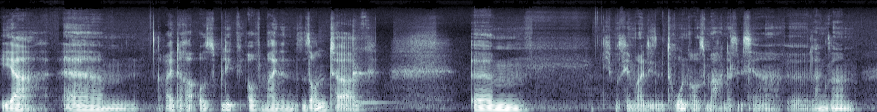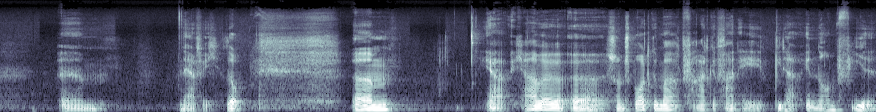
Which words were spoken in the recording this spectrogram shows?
Ja, ähm, weiterer Ausblick auf meinen Sonntag. Ähm, ich muss hier mal diesen Ton ausmachen, das ist ja äh, langsam ähm, nervig. So. Ähm, ja, ich habe äh, schon Sport gemacht, Fahrrad gefahren, ey, wieder enorm viel.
